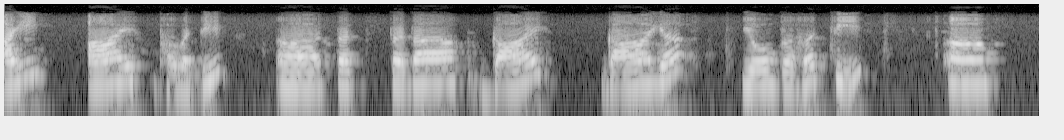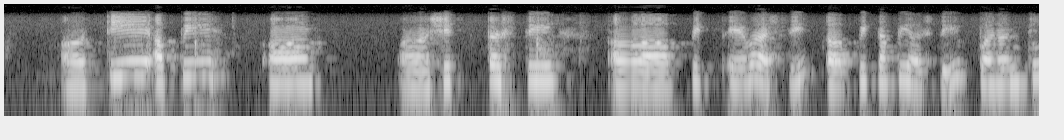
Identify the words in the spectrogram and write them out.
ऐ आय् भवति तत् तदा गाय् गाय योगः ति ति अपि षित् अस्ति पित् एव अस्ति पित् अपि अस्ति, परन्तु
